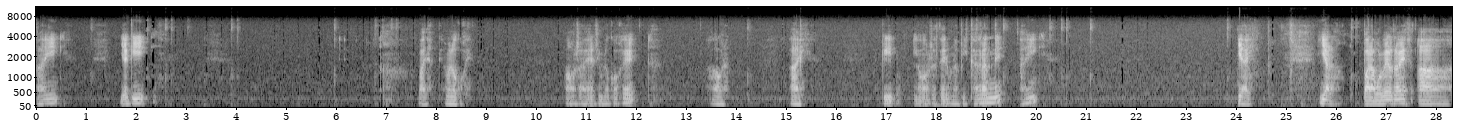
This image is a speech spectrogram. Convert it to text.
Ahí. Y aquí. Vaya, que no me lo coge. Vamos a ver si me lo coge. Ahora. Ahí. Aquí. Y vamos a hacer una pizca grande. Ahí. y ahí. Y ahora, para volver otra vez a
